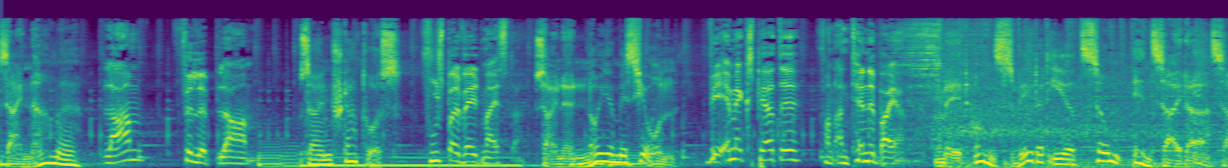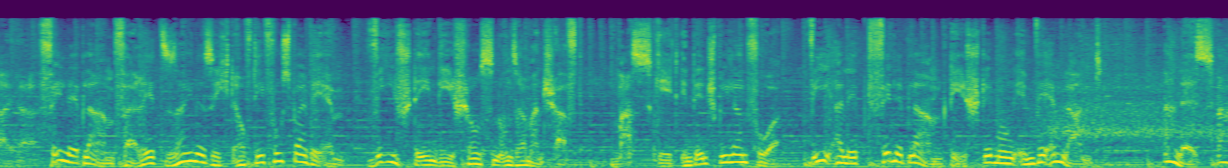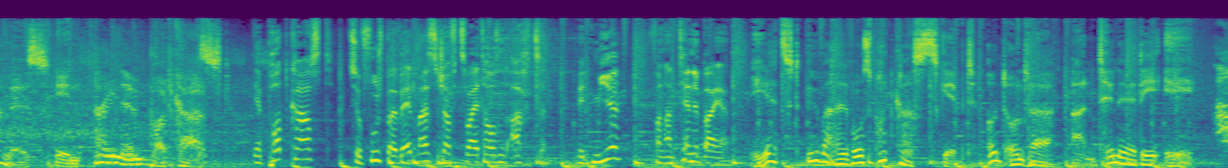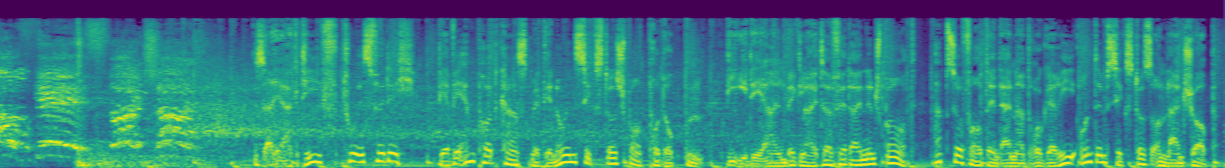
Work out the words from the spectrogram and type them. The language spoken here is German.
Sein Name, Lahm, Philipp Lahm. sein Status, Fußball-Weltmeister. seine neue Mission. WM-Experte von Antenne Bayern. Mit uns werdet ihr zum Insider. Insider. Philipp Lahm verrät seine Sicht auf die Fußball-WM. Wie stehen die Chancen unserer Mannschaft? Was geht in den Spielern vor? Wie erlebt Philipp Lahm die Stimmung im WM-Land? Alles, alles in einem Podcast. Der Podcast zur Fußball-Weltmeisterschaft 2018. Mit mir von Antenne Bayern. Jetzt überall, wo es Podcasts gibt und unter antenne.de. Auf geht's, Deutschland! Sei aktiv, tu es für dich. Der WM-Podcast mit den neuen Sixtus Sportprodukten. Die idealen Begleiter für deinen Sport. Ab sofort in deiner Drogerie und im Sixtus Online-Shop.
